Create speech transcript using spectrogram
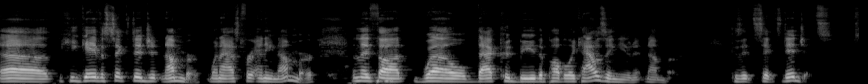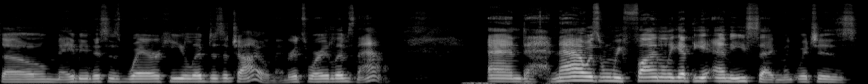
uh he gave a six digit number when asked for any number and they thought well that could be the public housing unit number because it's six digits so maybe this is where he lived as a child maybe it's where he lives now and now is when we finally get the me segment which is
